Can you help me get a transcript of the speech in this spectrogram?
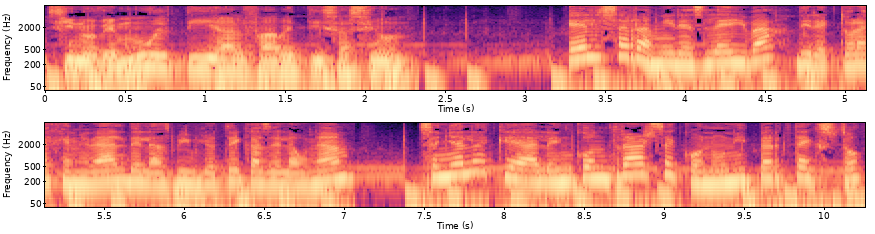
sino de multialfabetización. Elsa Ramírez Leiva, directora general de las bibliotecas de la UNAM, señala que al encontrarse con un hipertexto,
